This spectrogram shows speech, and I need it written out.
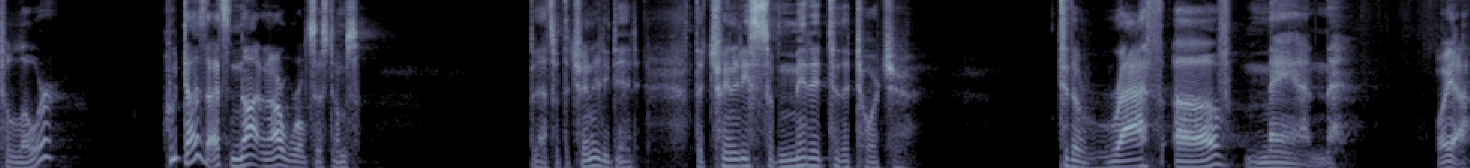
to lower? Who does that? That's not in our world systems. But that's what the Trinity did. The Trinity submitted to the torture, to the wrath of man. Oh, yeah.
